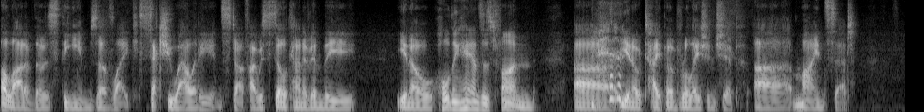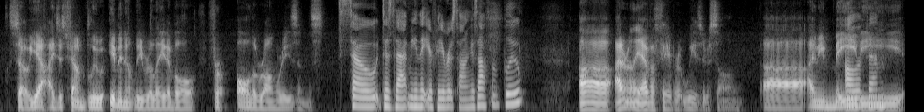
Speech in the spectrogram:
a lot of those themes of like sexuality and stuff. I was still kind of in the, you know, holding hands is fun, uh, you know, type of relationship uh, mindset. So yeah, I just found Blue imminently relatable for all the wrong reasons. So, does that mean that your favorite song is off of Blue? Uh, I don't really have a favorite Weezer song. Uh, I mean, All of them? maybe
